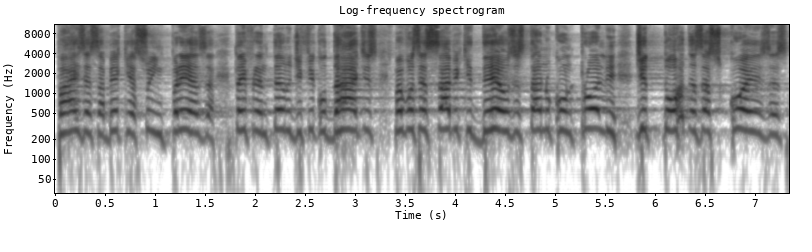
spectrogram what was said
Paz é saber que a sua empresa está enfrentando dificuldades, mas você sabe que Deus está no controle de todas as coisas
